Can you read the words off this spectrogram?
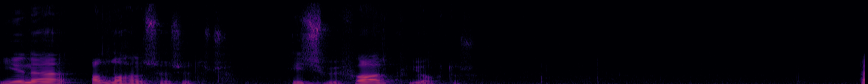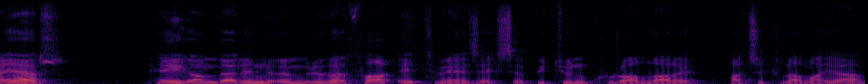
yine Allah'ın sözüdür. Hiçbir fark yoktur. Eğer peygamberin ömrü vefa etmeyecekse bütün kuralları açıklamaya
